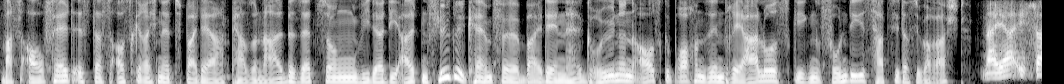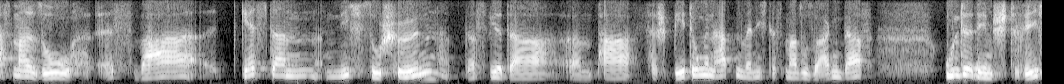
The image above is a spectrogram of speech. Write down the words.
Was auffällt, ist, dass ausgerechnet bei der Personalbesetzung wieder die alten Flügelkämpfe bei den Grünen ausgebrochen sind. Realos gegen Fundis. Hat Sie das überrascht? Naja, ich sag's mal so. Es war gestern nicht so schön, dass wir da ein ähm, paar Verspätungen hatten, wenn ich das mal so sagen darf. Unter dem Strich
